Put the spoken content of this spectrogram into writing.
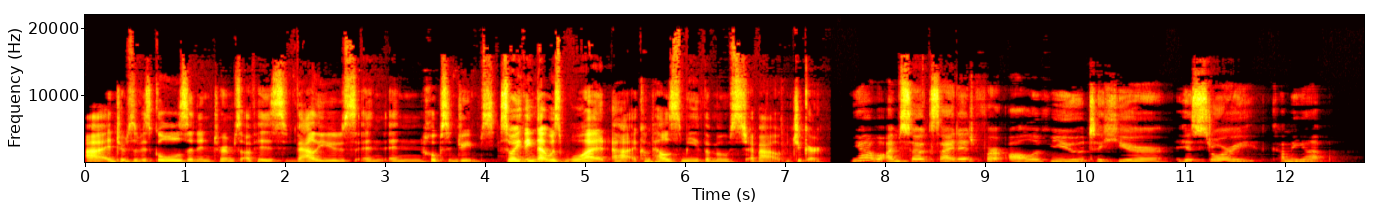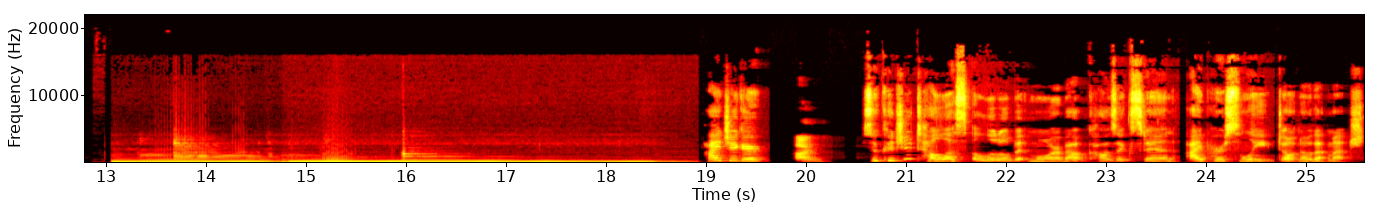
uh, in terms of his goals and in terms of his values and, and hopes and dreams. So I think that was what uh, compels me the most about Jigger. Yeah, well, I'm so excited for all of you to hear his story coming up. Hi, Jigger. Hi. So, could you tell us a little bit more about Kazakhstan? I personally don't know that much.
